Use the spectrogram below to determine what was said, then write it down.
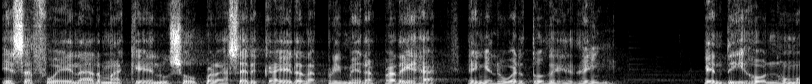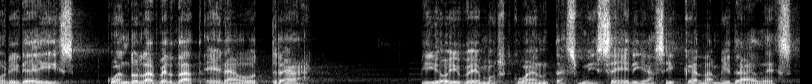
Esa fue el arma que él usó para hacer caer a la primera pareja en el huerto de Edén. Él dijo, no moriréis, cuando la verdad era otra. Y hoy vemos cuántas miserias y calamidades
